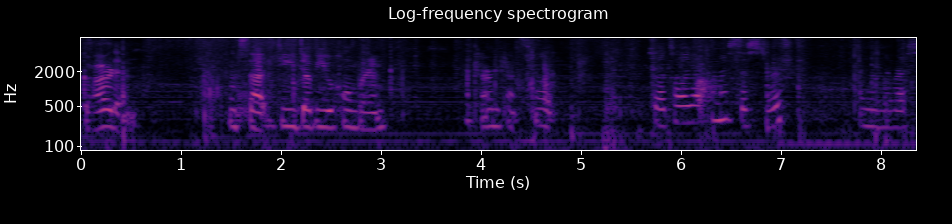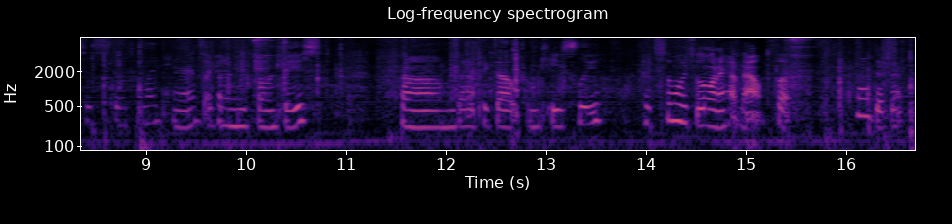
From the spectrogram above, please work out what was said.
garden. It's that DW home brand. I can already of smell it. So that's all I got for my sister. And then the rest is stuff for my parents. I got a new phone case from that I picked out from Casely. It's similar to the one I have now, but a little different.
